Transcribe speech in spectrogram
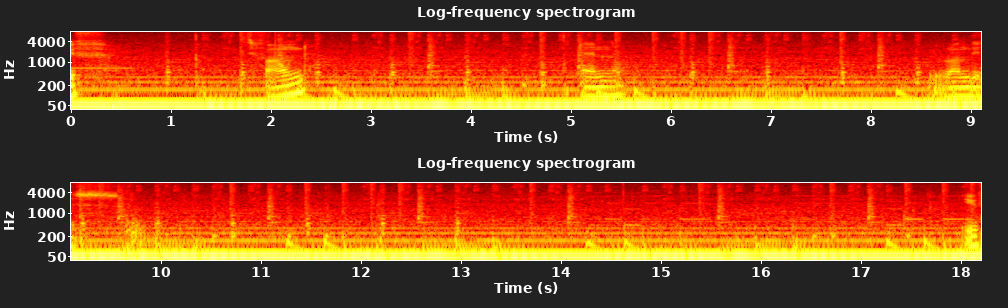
if it's found then we run this. If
